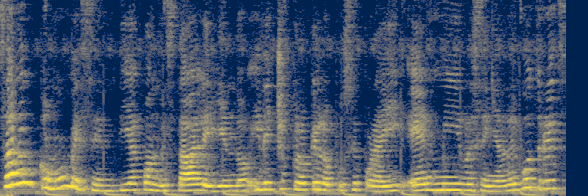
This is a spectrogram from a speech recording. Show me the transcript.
¿Saben cómo me sentía cuando estaba leyendo? Y de hecho creo que lo puse por ahí en mi reseña de Goodreads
